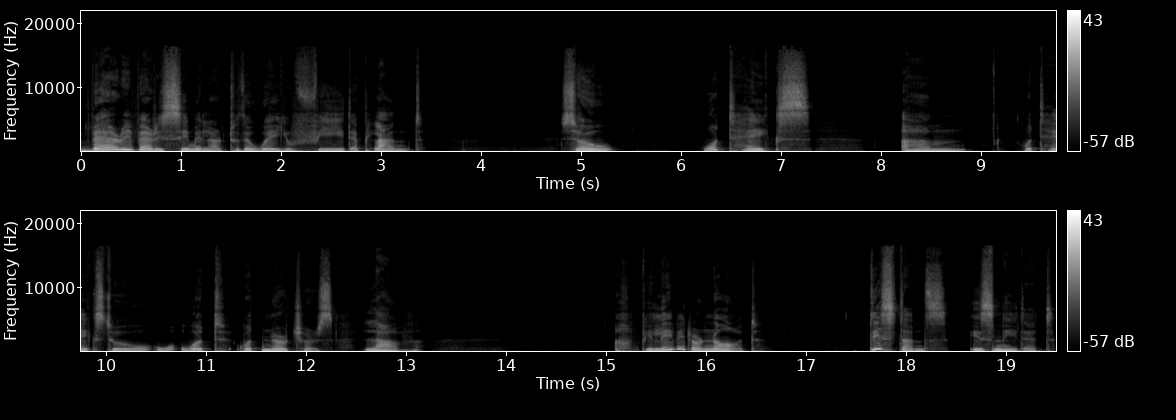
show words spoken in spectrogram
very, very similar to the way you feed a plant. So, what takes, um, what takes to what what nurtures love? believe it or not, distance is needed.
